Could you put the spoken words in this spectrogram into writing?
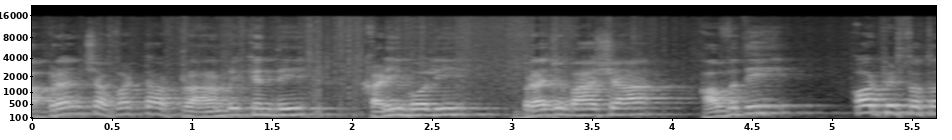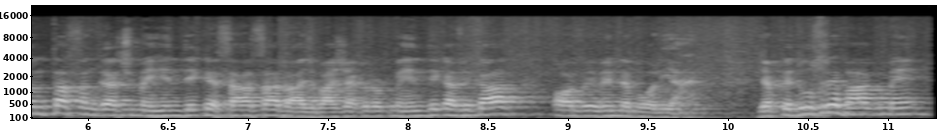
अभ्रंश अवट और प्रारंभिक हिंदी, खड़ी बोली, ब्रज भाषा, अवधि और फिर स्वतंत्रता संघर्ष में हिंदी के साथ साथ राजभाषा के रूप में हिंदी का विकास और विभिन्न बोलियाँ हैं। जबकि दूसरे भाग में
